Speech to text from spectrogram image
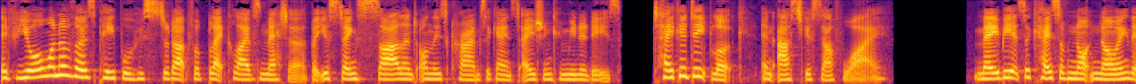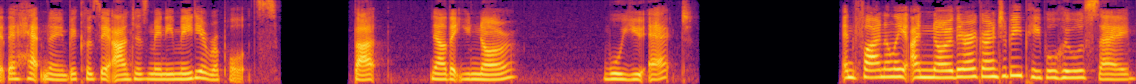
If you're one of those people who stood up for Black Lives Matter, but you're staying silent on these crimes against Asian communities, take a deep look and ask yourself why. Maybe it's a case of not knowing that they're happening because there aren't as many media reports. But now that you know, will you act? And finally, I know there are going to be people who will say,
